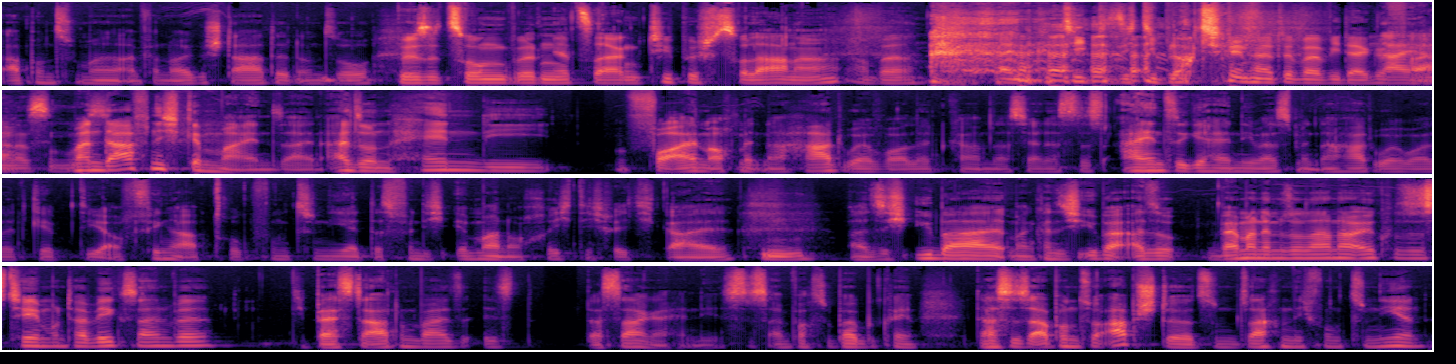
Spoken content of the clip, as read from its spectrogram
ab und zu mal einfach neu gestartet und so. Böse Zungen würden jetzt sagen, typisch Solana, aber eine Kritik, die sich die Blockchain halt immer wieder gefallen naja, lassen muss. Man darf nicht gemein sein. Also ein Handy, vor allem auch mit einer Hardware-Wallet kam das ja. Das ist das einzige Handy, was es mit einer Hardware-Wallet gibt, die auf Fingerabdruck funktioniert. Das finde ich immer noch richtig, richtig geil. Mhm. Also ich überall, man kann sich überall, also wenn man im Solana-Ökosystem unterwegs sein will, die beste Art und Weise ist das Saga-Handy. Es ist einfach super bequem. Dass es ab und zu abstürzt und Sachen nicht funktionieren.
